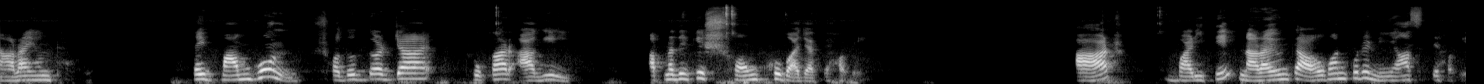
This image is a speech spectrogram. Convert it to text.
নারায়ণ থাকে। তাই ব্রাহ্মণ সদর দরজায় ঢোকার আগেই আপনাদেরকে শঙ্খ বাজাতে হবে। আর বাড়িতে নারায়ণকে আহ্বান করে নিয়ে আসতে হবে।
